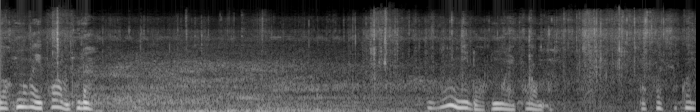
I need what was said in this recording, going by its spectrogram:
ดอกหน้อยพร้อมพุ่นนะโอ้มีดอกหน้อยพร้อมเอาไปสักคน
